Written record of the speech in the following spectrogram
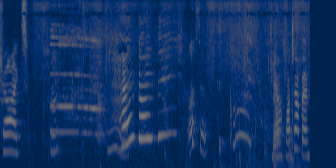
Short. Hey, baby. Awesome. Good. Yeah, watch out, babe.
